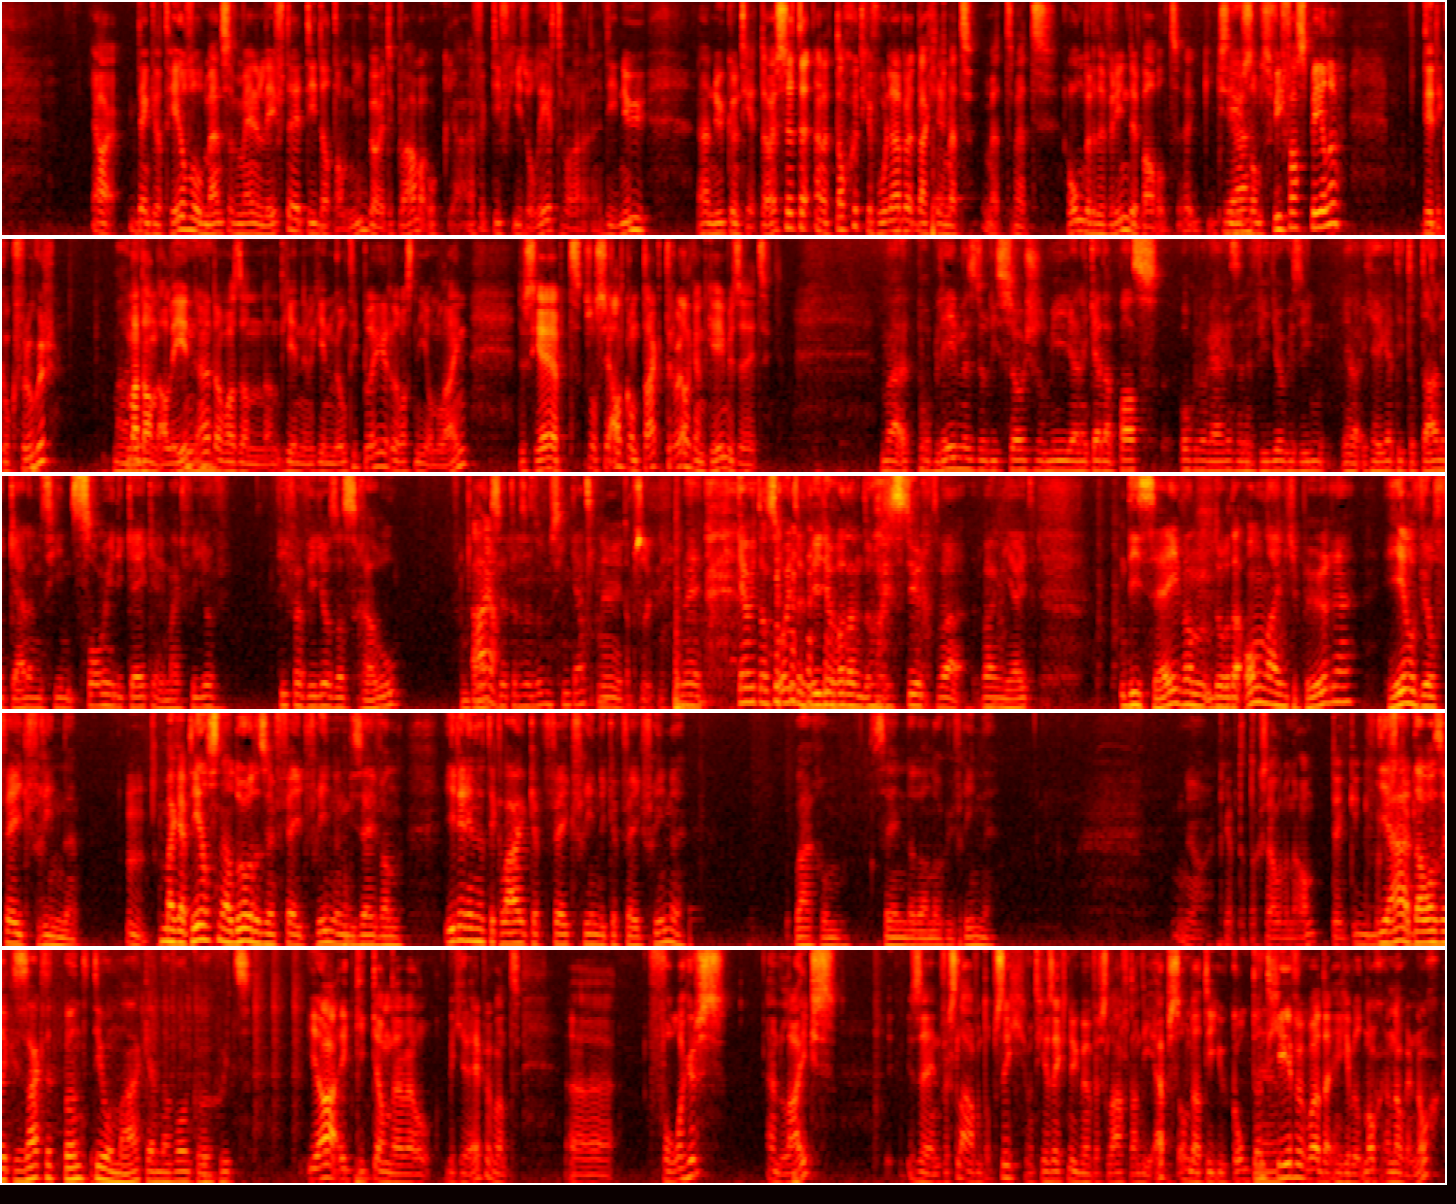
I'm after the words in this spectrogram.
ja, ik denk dat heel veel mensen van mijn leeftijd die dat dan niet buiten kwamen, ook ja, effectief geïsoleerd waren. Die nu, ja, nu kunt je thuis zitten en het toch het gevoel hebben dat je met, met, met honderden vrienden babbelt. Ik, ik zie je soms FIFA spelen. Deed ik ook vroeger. Maar dan alleen, ja. hè, dat was dan, dan geen, geen multiplayer, dat was niet online. Dus jij hebt sociaal contact terwijl je aan het gamen bent. Maar het probleem is door die social media, en ik heb dat pas ook nog ergens in een video gezien. Ja, jij gaat die totaal niet kennen, misschien sommigen die kijken. Hij maakt video, FIFA-video's als Raoul. Van Ah, ja. Bankzitters en zo, misschien kent je? Nee, absoluut niet. Nee, ik heb het ons ooit een video van hem doorgestuurd, maar maakt niet uit. Die zei van, door dat online gebeuren, heel veel fake vrienden. Hm. Maar je hebt heel snel door, dat zijn fake vrienden. En die zei van, iedereen zit te klagen, ik heb fake vrienden, ik heb fake vrienden. Waarom zijn dat dan nog uw vrienden? Ja, je hebt het toch zelf in de hand, denk ik. Ja, stuk. dat was exact het punt dat hij wil maken en dat vond ik wel goed. Ja, ik, ik kan dat wel begrijpen, want eh, volgers en likes zijn verslavend op zich. Want je zegt nu, ik ben verslaafd aan die apps, omdat die je content Ja. geven, wat, dat- en je wilt nog en nog en nog.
